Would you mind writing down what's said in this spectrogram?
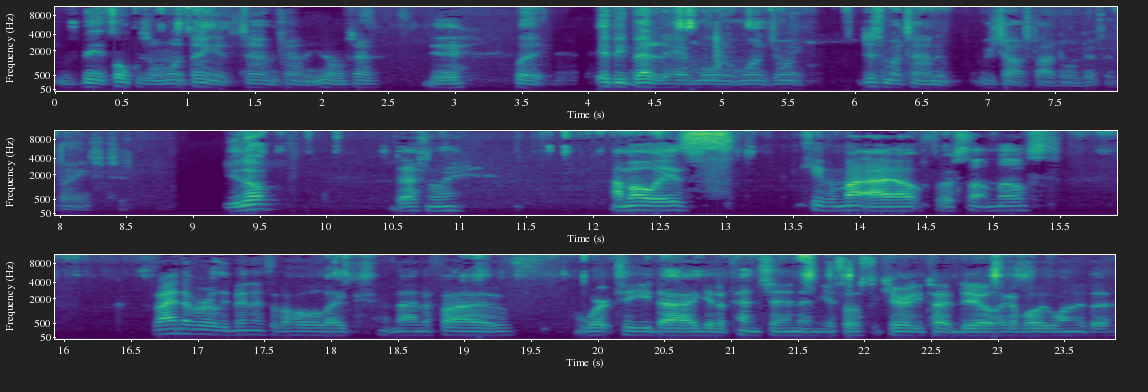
was being focused on one thing at the time, trying to you know what I'm saying? Yeah. But it'd be better to have more than one joint. This is my time to reach out and start doing different things. shit. You know? Definitely. I'm always keeping my eye out for something else. 'Cause I never really been into the whole like nine to five, work till you die, get a pension, and your social security type deal. Like I've always wanted to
